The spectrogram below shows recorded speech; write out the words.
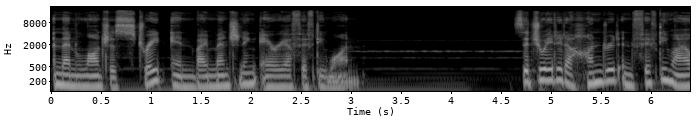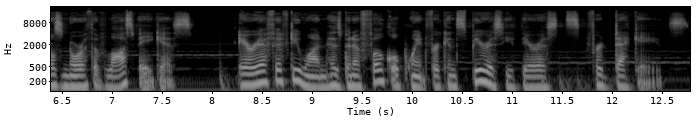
and then launches straight in by mentioning Area 51. Situated 150 miles north of Las Vegas, Area 51 has been a focal point for conspiracy theorists for decades.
